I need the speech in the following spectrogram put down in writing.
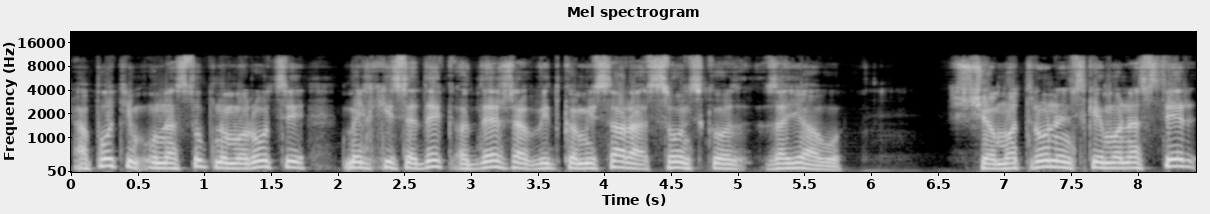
А потім у наступному році Мельхіседек одержав від комісара Сонського заяву, що Матронинський монастир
